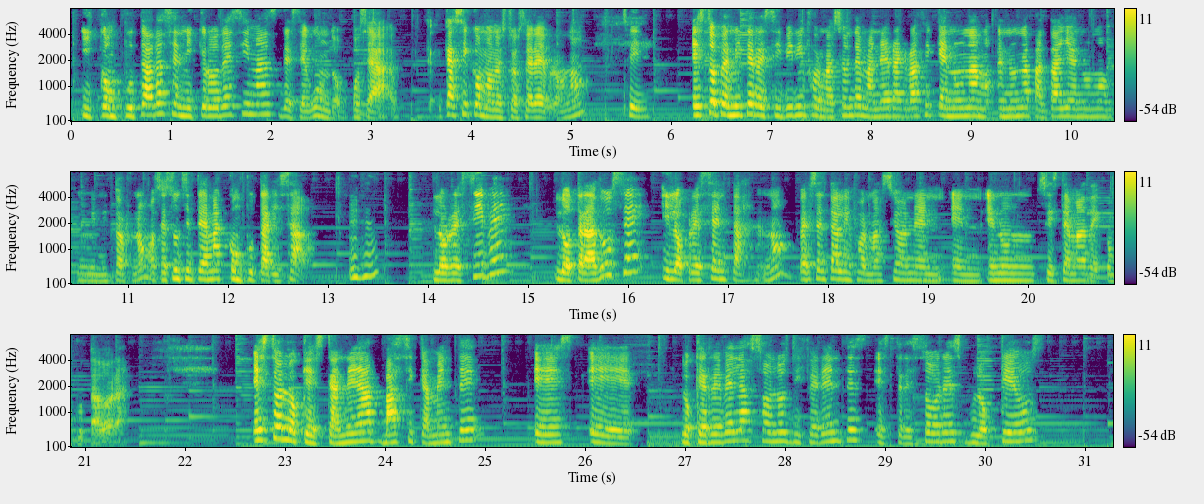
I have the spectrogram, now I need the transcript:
y computadas en microdécimas de segundo, o sea, casi como nuestro cerebro, ¿no? Sí. Esto permite recibir información de manera gráfica en una, en una pantalla, en un monitor, ¿no? O sea, es un sistema computarizado. Lo recibe, lo traduce y lo presenta, ¿no? Presenta la información en, en, un sistema de computadora. Esto lo que escanea básicamente es eh, lo que revela son los diferentes estresores, bloqueos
